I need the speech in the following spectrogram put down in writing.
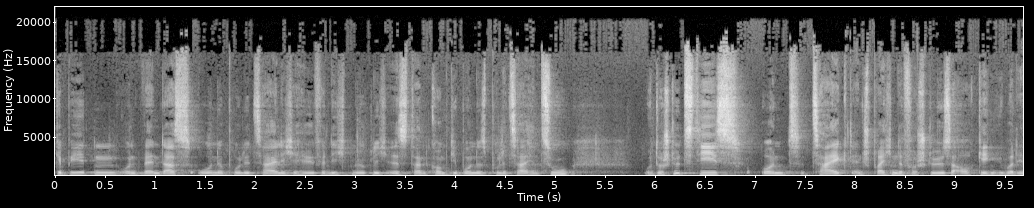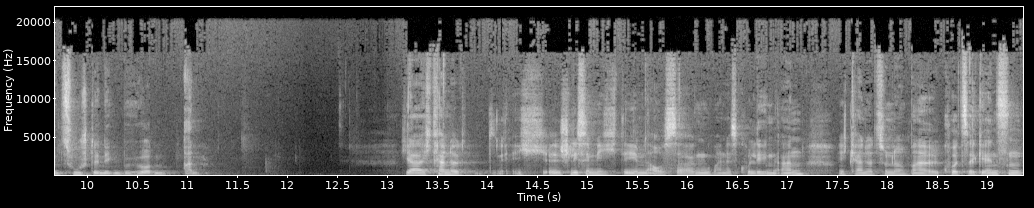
gebeten. Und wenn das ohne polizeiliche Hilfe nicht möglich ist, dann kommt die Bundespolizei hinzu unterstützt dies und zeigt entsprechende Verstöße auch gegenüber den zuständigen Behörden an. Ja, ich, kann, ich äh, schließe mich den Aussagen meines Kollegen an. Ich kann dazu noch mal kurz ergänzen.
